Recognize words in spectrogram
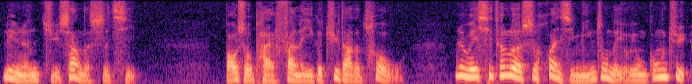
令人沮丧的时期。保守派犯了一个巨大的错误，认为希特勒是唤醒民众的有用工具。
